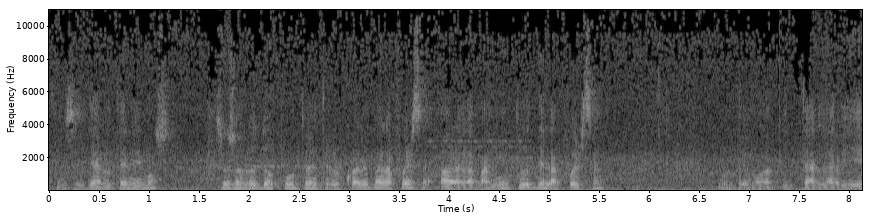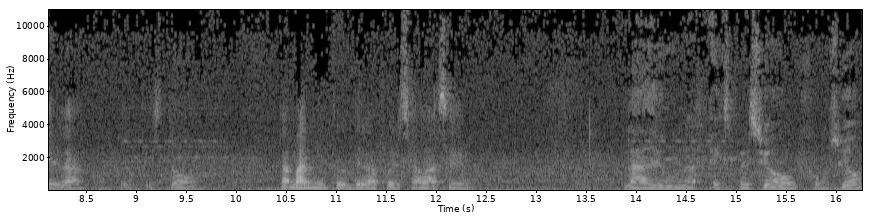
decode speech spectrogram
Entonces ya lo tenemos. Esos son los dos puntos entre los cuales va la fuerza. Ahora la magnitud de la fuerza, volvemos a pintar la biela, el pistón. La magnitud de la fuerza va a ser la de una expresión, función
